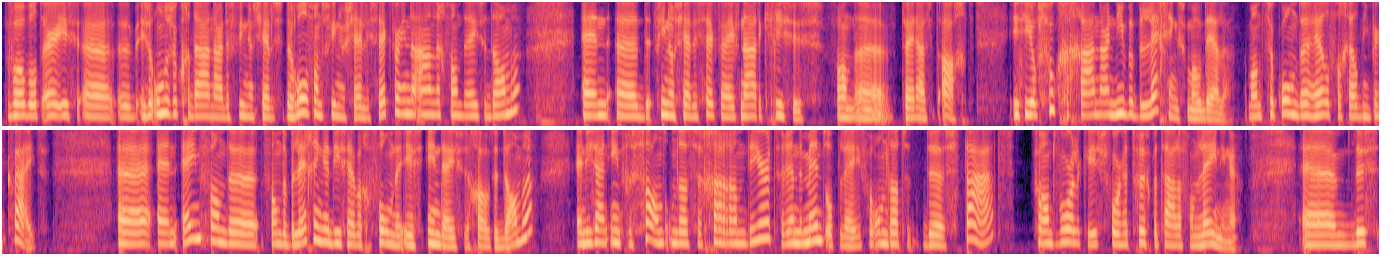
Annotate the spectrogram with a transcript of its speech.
Bijvoorbeeld, er is, is onderzoek gedaan naar de, financiële, de rol van de financiële sector in de aanleg van deze dammen. En de financiële sector heeft na de crisis van 2008 is die op zoek gegaan naar nieuwe beleggingsmodellen. Want ze konden heel veel geld niet meer kwijt. Uh, en een van de, van de beleggingen die ze hebben gevonden is in deze grote dammen. En die zijn interessant omdat ze gegarandeerd rendement opleveren... omdat de staat verantwoordelijk is voor het terugbetalen van leningen. Uh, dus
